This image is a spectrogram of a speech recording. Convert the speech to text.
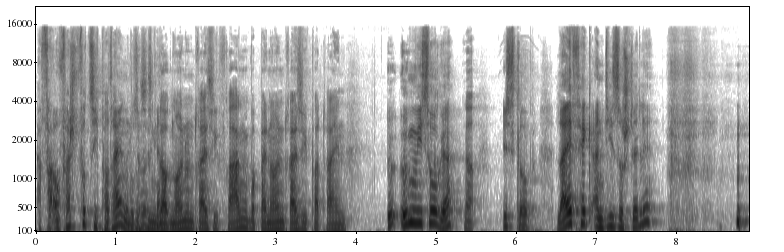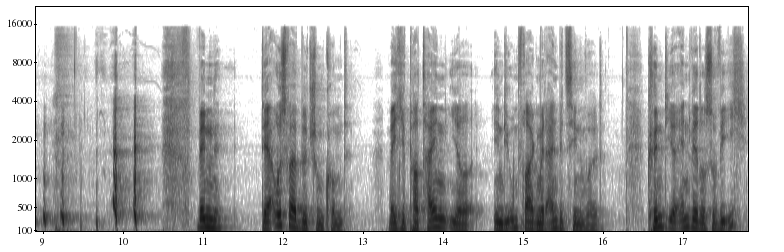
Auf fast 40 Parteien oder Das sowas. sind, glaube ich, 39 Fragen aber bei 39 Parteien. Ir- Irgendwie so, gell? Ja. Ist, glaub. Lifehack an dieser Stelle. Wenn der Auswahlbildschirm kommt, welche Parteien ihr in die Umfrage mit einbeziehen wollt, könnt ihr entweder so wie ich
